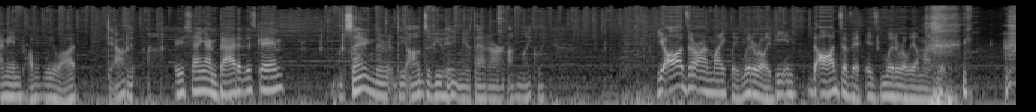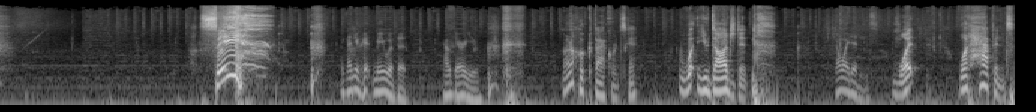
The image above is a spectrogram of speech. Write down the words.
I mean, probably a lot. Doubt it. Are you saying I'm bad at this game? I'm saying there the odds of you hitting me with that are unlikely. The odds are unlikely, literally. The in, the odds of it is literally unlikely. See? and then you hit me with it. How dare you? I'm gonna hook backwards, okay? What? You dodged it. No, I didn't. what? What happened?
